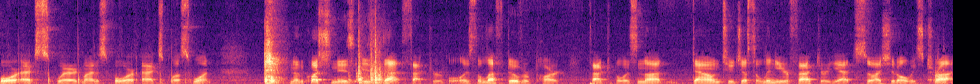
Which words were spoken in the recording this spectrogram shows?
4x squared minus 4x plus 1. now the question is, is that factorable? Is the leftover part factorable? It's not down to just a linear factor yet, so I should always try.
